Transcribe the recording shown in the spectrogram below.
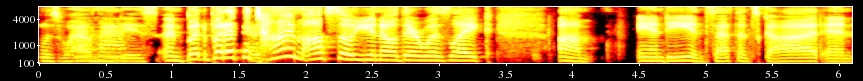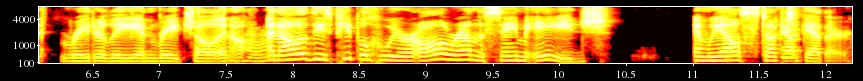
was wild uh-huh. 90s and but but at the yes. time also you know there was like um andy and seth and scott and raiderly and rachel and, uh-huh. and all of these people who we were all around the same age and we all stuck yep. together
